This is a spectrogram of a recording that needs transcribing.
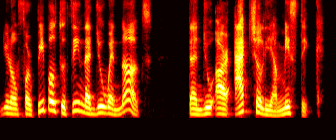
you know for people to think that you went nuts than you are actually a mystic.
